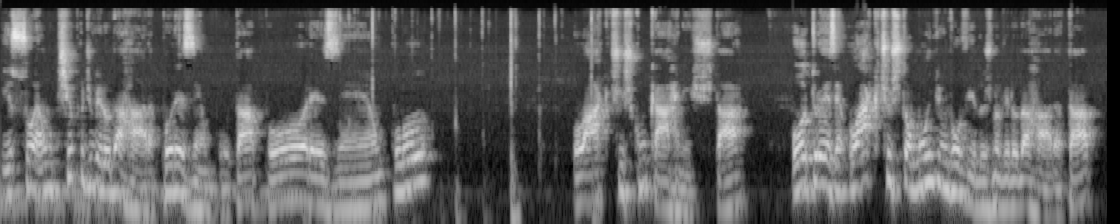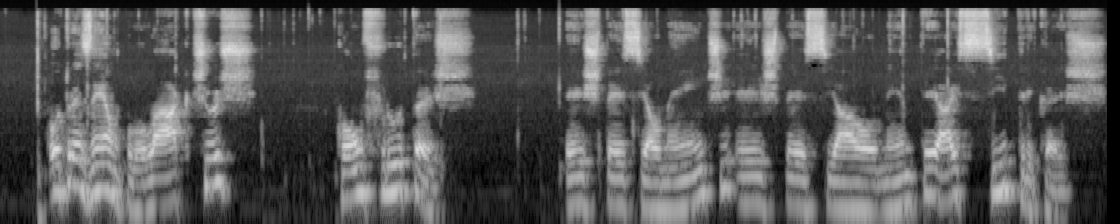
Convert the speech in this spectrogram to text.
isso é um tipo de Virudahara. Por exemplo, tá? Por exemplo, lácteos com carnes, tá? Outro exemplo, lácteos estão muito envolvidos no Virudahara, tá? Outro exemplo, lácteos com frutas, especialmente, especialmente as cítricas.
